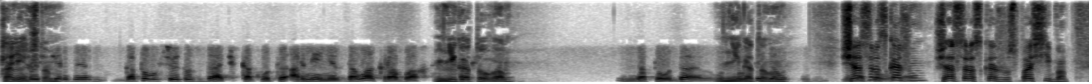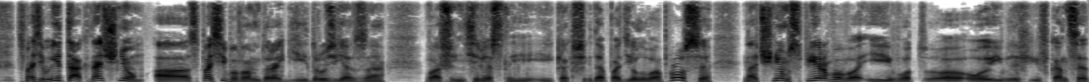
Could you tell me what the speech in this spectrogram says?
Конечно. То есть Сербия готова все это сдать, как вот Армения сдала Карабах. Не готова. Что не готова, да. Вот не готова. Сейчас готова, расскажу, да. сейчас расскажу. Спасибо. Спасибо. Итак, начнем. А, спасибо вам, дорогие друзья, за ваши интересные и, как всегда, по делу вопросы. Начнем с первого, и вот о, и, и в конце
